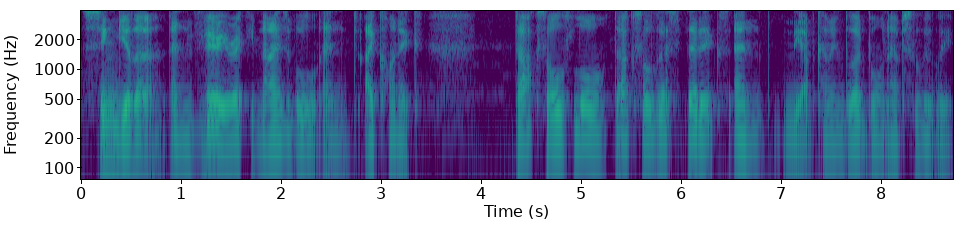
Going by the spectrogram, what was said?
singular and very recognizable and iconic Dark Souls lore, Dark Souls aesthetics, and the upcoming Bloodborne, absolutely.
